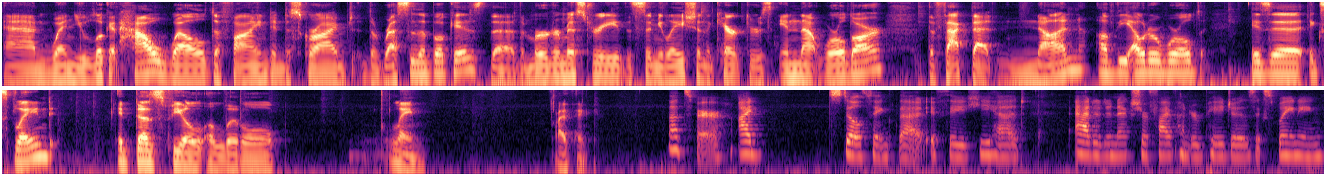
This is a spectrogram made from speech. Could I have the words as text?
And when you look at how well defined and described the rest of the book is, the the murder mystery, the simulation, the characters in that world are, the fact that none of the outer world is uh, explained, it does feel a little lame. I think. That's fair. I still think that if they he had added an extra 500 pages explaining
